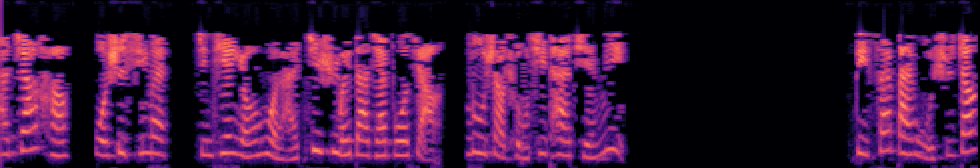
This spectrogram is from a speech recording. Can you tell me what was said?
大家好，我是西妹，今天由我来继续为大家播讲《路上宠妻太甜蜜》第三百五十章。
